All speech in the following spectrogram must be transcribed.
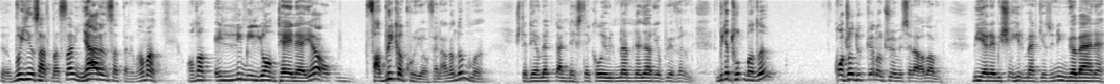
Bugün satmazsam yarın satarım. Ama adam 50 milyon TL'ye fabrika kuruyor falan anladın mı? İşte devletten destek alıyor bilmem neler yapıyor falan. Bir de tutmadı. Koca dükkan açıyor mesela adam. Bir yere bir şehir merkezinin göbeğine.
